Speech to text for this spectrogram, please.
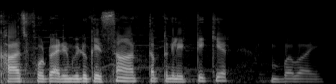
खास फ़ोटो एडिटिंग वीडियो के साथ। तब तक के लिए टेक केयर बाय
